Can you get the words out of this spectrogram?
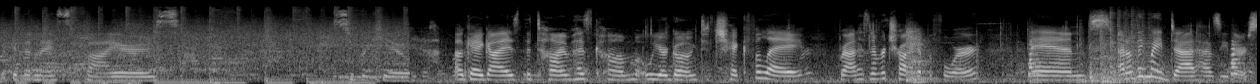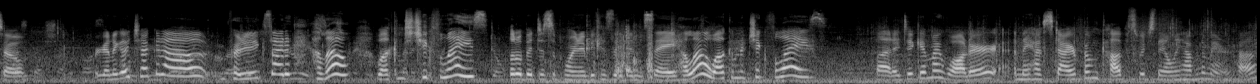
Look at the nice fires. Super cute. Okay guys, the time has come. We are going to Chick-fil-A. Brad has never tried it before, and I don't think my dad has either, so we're gonna go check it out. I'm pretty excited. Hello, welcome to Chick-fil-A's. A little bit disappointed because they didn't say, hello, welcome to Chick-fil-A's. But I did get my water, and they have styrofoam cups, which they only have in America.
